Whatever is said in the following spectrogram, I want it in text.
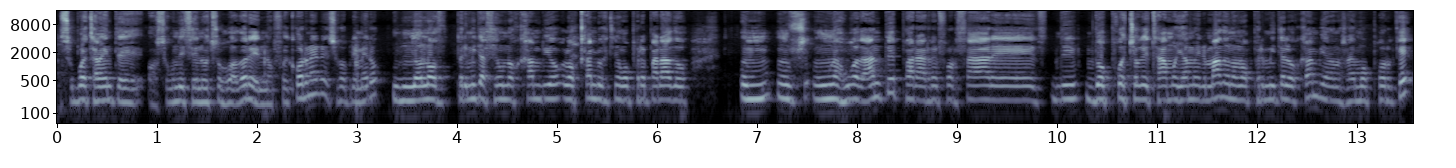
supuestamente, o según dicen nuestros jugadores, no fue córner, eso es lo primero. No nos permite hacer unos cambios, los cambios que tenemos preparados un, un, una jugada antes para reforzar eh, dos puestos que estábamos ya mermados, no nos permite los cambios, no sabemos por qué.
